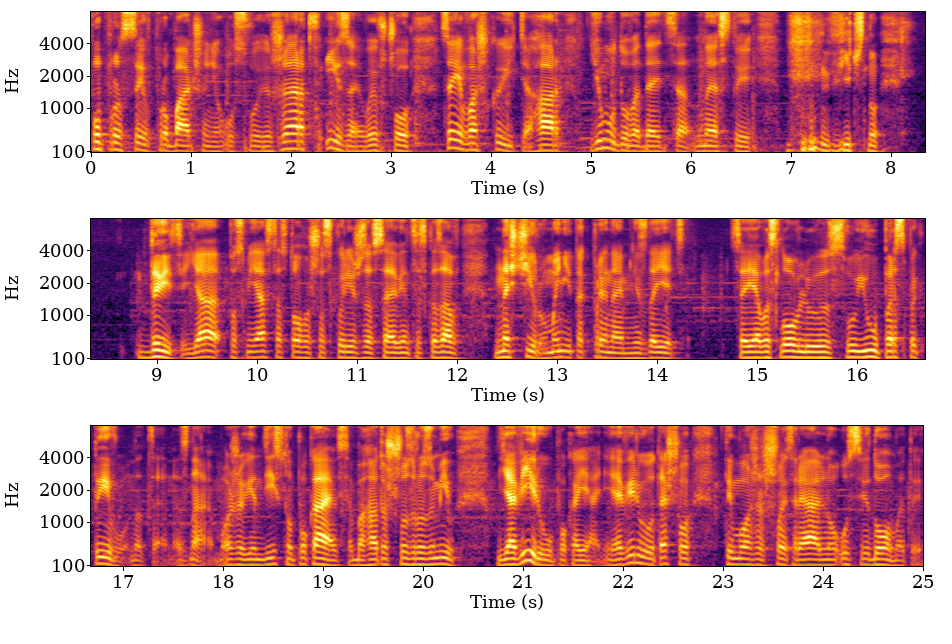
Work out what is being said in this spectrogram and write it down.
попросив пробачення у своїх жертв і заявив, що цей важкий тягар йому доведеться нести вічно. Дивіться, я посміявся з того, що, скоріш за все, він це сказав не щиро, мені так принаймні здається. Це я висловлюю свою перспективу на це. Не знаю. Може він дійсно покаявся, багато що зрозумів. Я вірю у покаяння, я вірю у те, що ти можеш щось реально усвідомити.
